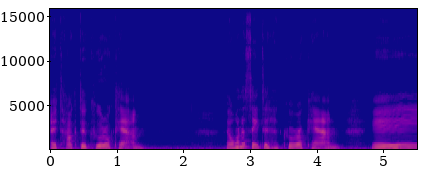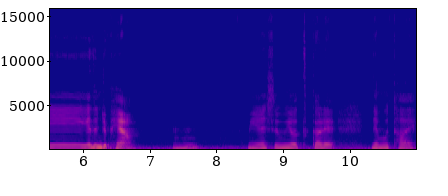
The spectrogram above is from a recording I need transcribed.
I talked to Kurokan. I want to say to Kurokan, he is in Japan. うん。休みお疲れ。眠たい。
